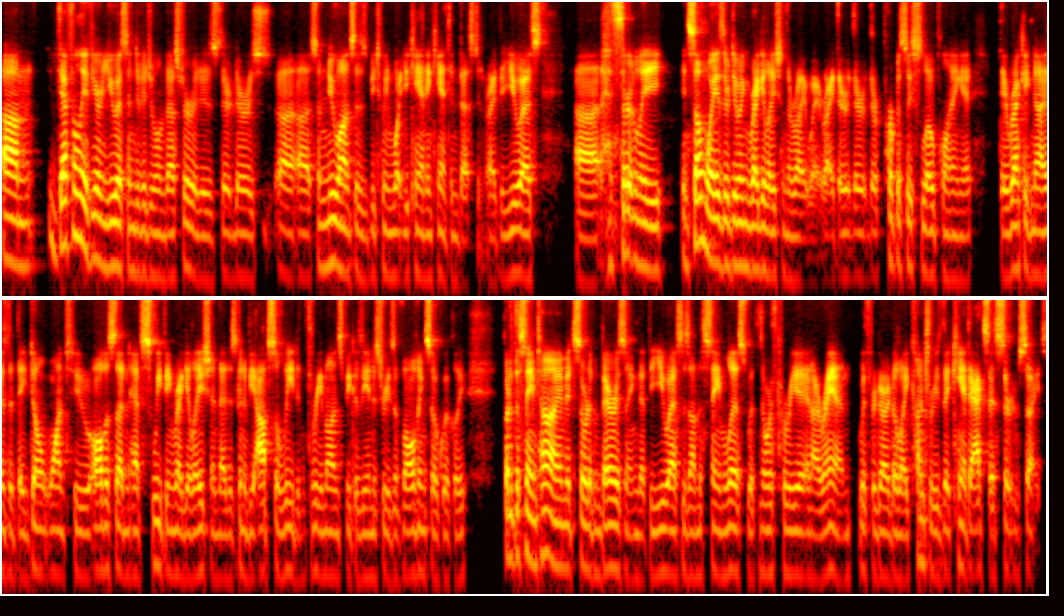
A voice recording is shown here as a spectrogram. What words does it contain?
Um, definitely, if you're a U.S. individual investor, it is there. There is uh, uh, some nuances between what you can and can't invest in. Right, the U.S. Uh, certainly in some ways they're doing regulation the right way, right? They're they're they're purposely slow playing it. They recognize that they don't want to all of a sudden have sweeping regulation that is going to be obsolete in three months because the industry is evolving so quickly. But at the same time, it's sort of embarrassing that the U.S. is on the same list with North Korea and Iran with regard to like countries that can't access certain sites.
